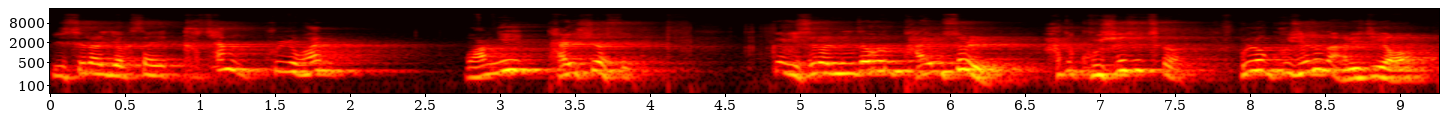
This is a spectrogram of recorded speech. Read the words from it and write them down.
이스라엘 역사의 가장 훌륭한 왕이 다윗이었어요. 그 이스라엘 민족은 다윗을 아주 구세주처럼 물론 구세주는 아니지요.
